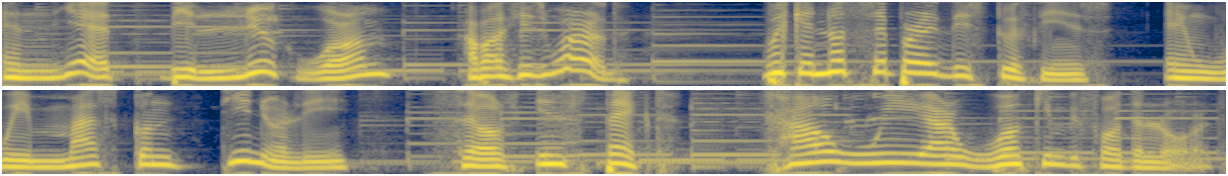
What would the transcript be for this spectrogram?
and yet be lukewarm about His Word. We cannot separate these two things, and we must continually self inspect how we are walking before the Lord.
